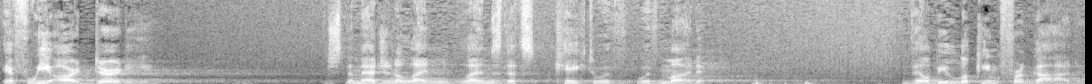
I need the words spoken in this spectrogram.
if we are dirty, just imagine a lens that's caked with, with mud. They'll be looking for God,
